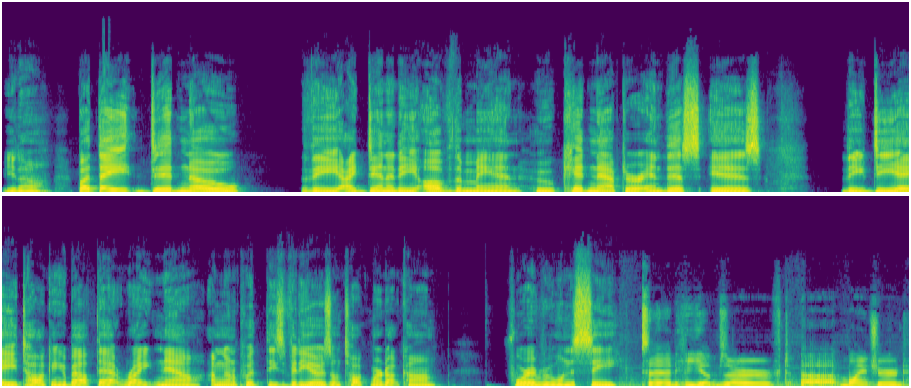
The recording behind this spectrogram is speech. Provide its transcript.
You know. But they did know the identity of the man who kidnapped her and this is the DA talking about that right now. I'm going to put these videos on talkmurder.com for everyone to see. Said he observed uh, Blanchard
